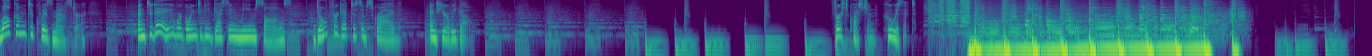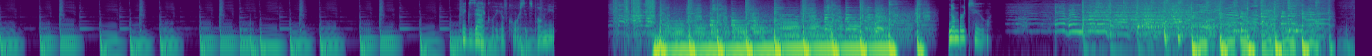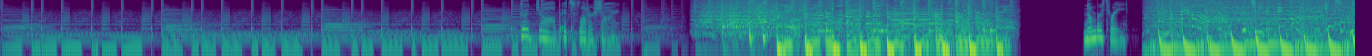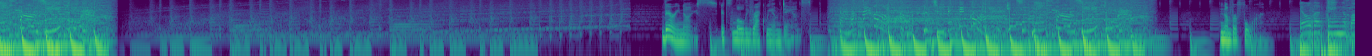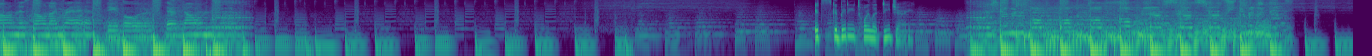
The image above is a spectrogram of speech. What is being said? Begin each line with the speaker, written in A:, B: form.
A: Welcome to Quizmaster. And today we're going to be guessing meme songs. Don't forget to subscribe. And here we go. First question Who is it? Exactly, of course, it's Pomni Number two. Good job, it's Fluttershy. Number three. Very nice. It's Loli Requiem Dance. Number four. It's Skibidi Toilet DJ.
